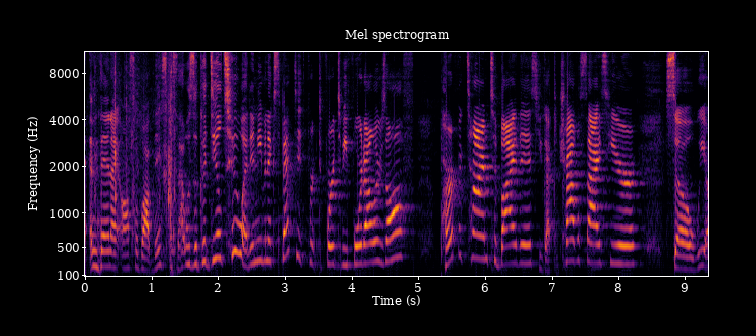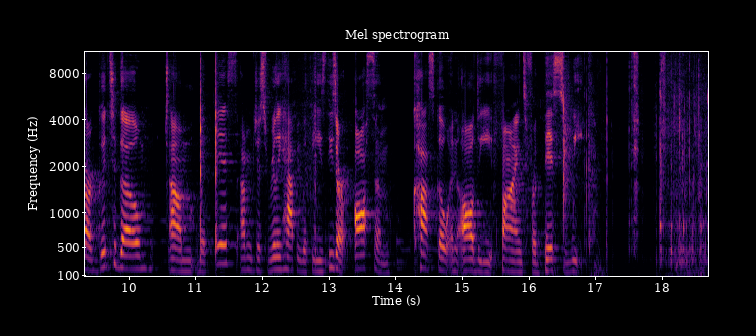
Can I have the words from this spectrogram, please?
And then I also bought this because that was a good deal too. I didn't even expect it for, for it to be $4 off. Perfect time to buy this. You got the travel size here. So we are good to go um, with this. I'm just really happy with these. These are awesome Costco and Aldi finds for this week. Thank you.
